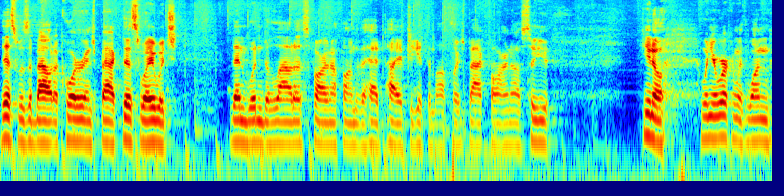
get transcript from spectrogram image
This was about a quarter inch back this way, which then wouldn't have allowed us far enough onto the head pipe to get the mufflers back far enough. So you, you know, when you're working with one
